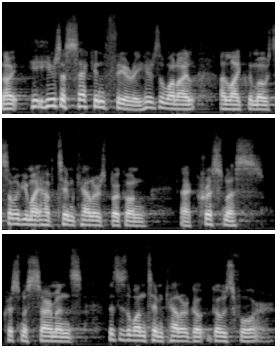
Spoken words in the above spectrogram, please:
Now, here's a second theory. Here's the one I, I like the most. Some of you might have Tim Keller's book on uh, Christmas, Christmas sermons. This is the one Tim Keller go, goes for.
